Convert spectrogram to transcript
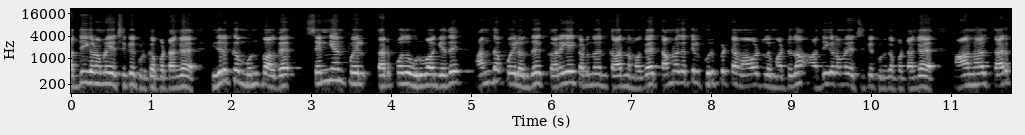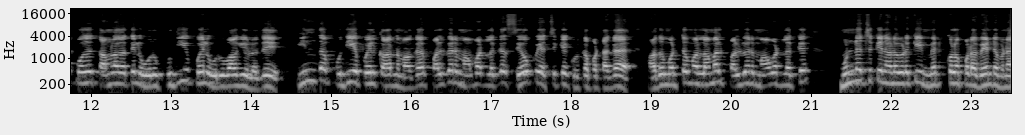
அதிக கனமழை எச்சரிக்கை கொடுக்கப்பட்டாங்க. இதற்கு முன்பாக சென்யான் புயல் தற்போது உருவாகியது. அந்த புயல் வந்து கரையை கடந்ததன் காரணமாக தமிழகத்தில் குறிப்பிட்ட மாவட்டத்தில் மட்டும்தான் அதிக கனமழை எச்சரிக்கை கொடுக்கப்பட்டாங்க. ஆனால் தற்போது தமிழகத்தில் ஒரு புதிய புயல் உருவாகியுள்ளது. இந்த புதிய புயல் காரணமாக பல்வேறு மாவட்டங்களுக்கு சிவப்பு எச்சரிக்கை கொடுக்கப்பட்டாங்க. அது மட்டுமல்லாமல் பல்வேறு மாவட்டங்களுக்கு முன்னெச்சரிக்கை நடவடிக்கை மேற்கொள்ளப்பட வேண்டும் என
